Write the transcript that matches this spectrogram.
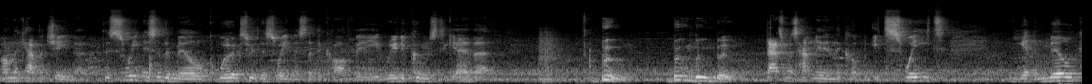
on the cappuccino, the sweetness of the milk works with the sweetness of the coffee. It really comes together. Boom, boom, boom, boom. That's what's happening in the cup. It's sweet. You get the milk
